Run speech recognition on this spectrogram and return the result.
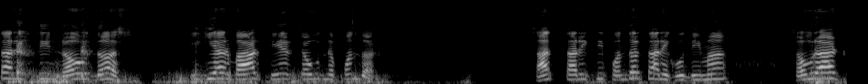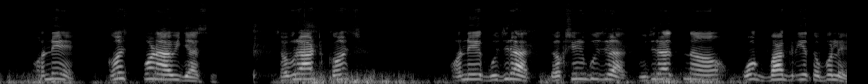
તારીખથી નવ, દસ, અગિયાર, બાર, તેર, ચૌદ ને પંદર સાત તારીખથી પંદર તારીખ સુધીમાં સૌરાટ અને કચ્છ પણ આવી જશે. સૌરાટ કચ્છ અને ગુજરાત, દક્ષિણ ગુજરાત, ગુજરાતના કોક ભાગ રહીએ તો ભલે.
